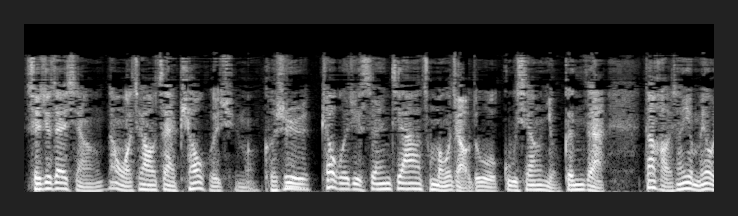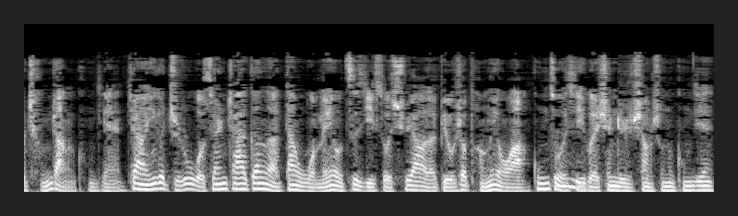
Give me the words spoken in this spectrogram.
所以就在想，那我就要再飘回去吗？可是飘回去，虽然家从某个角度故乡有根在，但好像又没有成长的空间。这样一个植物，我虽然扎根了，但我没有自己所需要的，比如说朋友啊、工作机会，甚至是上升的空间，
